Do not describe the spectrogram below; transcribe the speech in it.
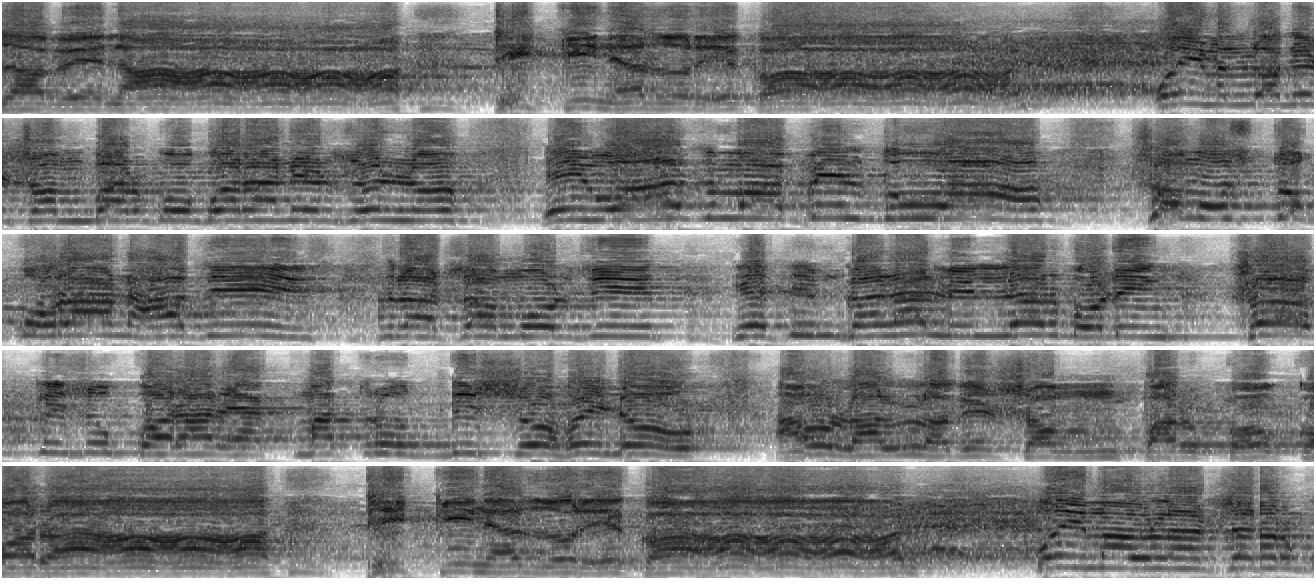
যাবে না। ঠিক কি না জোরে কর? ওই লগে সম্পর্ক করানোর জন্য। এই ওয়াজ মাহফিল, দোয়া, সমস্ত কোরআন, হাদিস রাসা মসজিদ, এতিমখানা, লিল্লার বোর্ডিং, সব কিছু করার একমাত্র উদ্দেশ্য হইল আওলার লগে সম্পর্ক করা। ঠিক কিনা জোরে কর? ওই মাওলার সতর্ক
